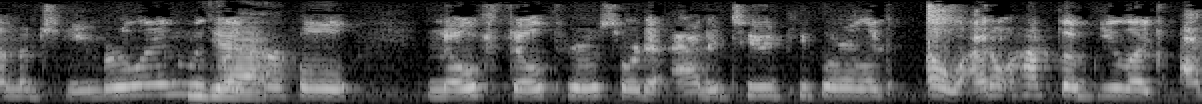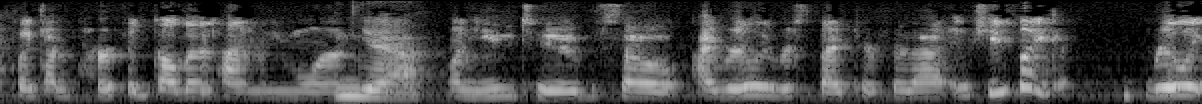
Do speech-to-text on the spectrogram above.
Emma Chamberlain with Yeah. like her whole no filter sort of attitude. People are like, "Oh, I don't have to be like act like I'm perfect all the time anymore yeah on YouTube." So, I really respect her for that. And she's like really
